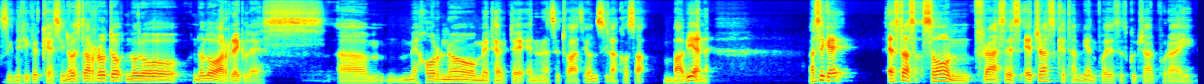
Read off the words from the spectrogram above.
significa que si no está roto, no lo, no lo arregles. mejor no meterte en una situación si la cosa va bien. Así que estas son frases hechas que también puedes escuchar por ahí.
